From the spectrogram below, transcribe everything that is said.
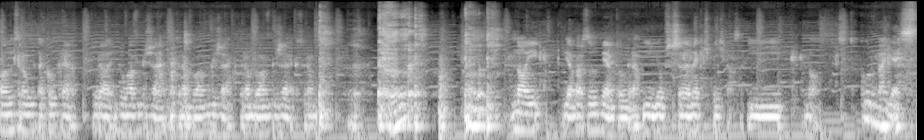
On zrobił taką grę, która była w grze, która była w grze, która była w grze, która... No i ja bardzo lubiłem tą grę i ją przeszedłem jakieś 5 razy. I no, co to kurwa jest?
